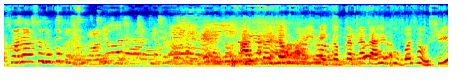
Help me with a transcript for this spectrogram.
स्वरा असं नको करू आजकालच्या मुली मेकअप करण्यात आहे खूपच हौशी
